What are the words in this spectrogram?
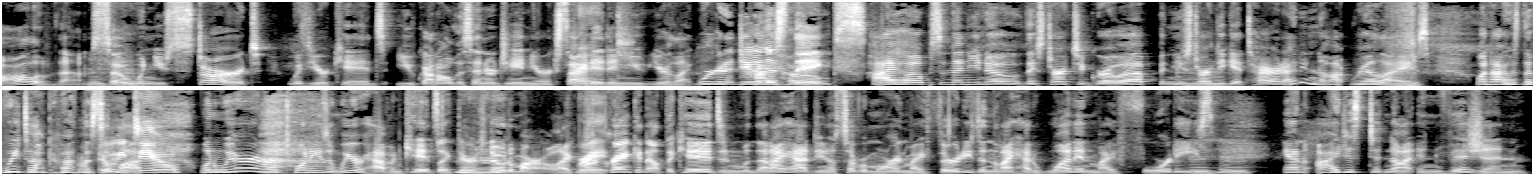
all of them. So when you start with your kids, you've got all this energy and you're excited Right. and you, you're like, we're gonna do High this thing. High hopes. And then, you know, they start to grow up and you start Mm-hmm. to get tired. I did not realize when I was we talk about this a We lot. do. When we were in our twenties and we were having kids, like there's no tomorrow. Like we're Mm-hmm. Cranking out the kids, and when- then I had you know several more in my 30s, and then I had one in my 40s, Mm-hmm. and I just did not envision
